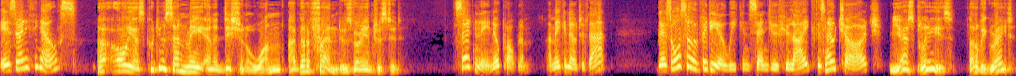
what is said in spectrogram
Is there anything else? Uh, oh, yes. Could you send me an additional one? I've got a friend who's very interested. Certainly, no problem. I'll make a note of that. There's also a video we can send you if you like. There's no charge. Yes, please. That'll be great.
